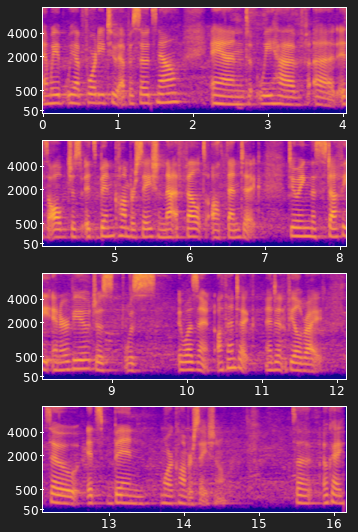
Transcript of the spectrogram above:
and we we have 42 episodes now, and we have uh, it's all just it's been conversation that felt authentic. Doing the stuffy interview just was it wasn't authentic. and It didn't feel right. So it's been more conversational. So okay,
